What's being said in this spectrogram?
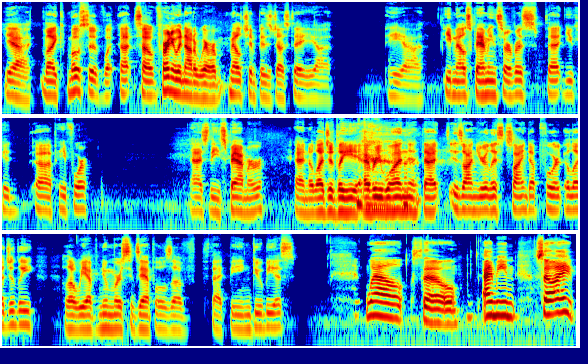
Yeah, like most of what. Uh, so for anyone not aware, Mailchimp is just a uh, a uh, email spamming service that you could uh, pay for as the spammer, and allegedly everyone that is on your list signed up for it. Allegedly, although we have numerous examples of that being dubious. Well, so I mean, so I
